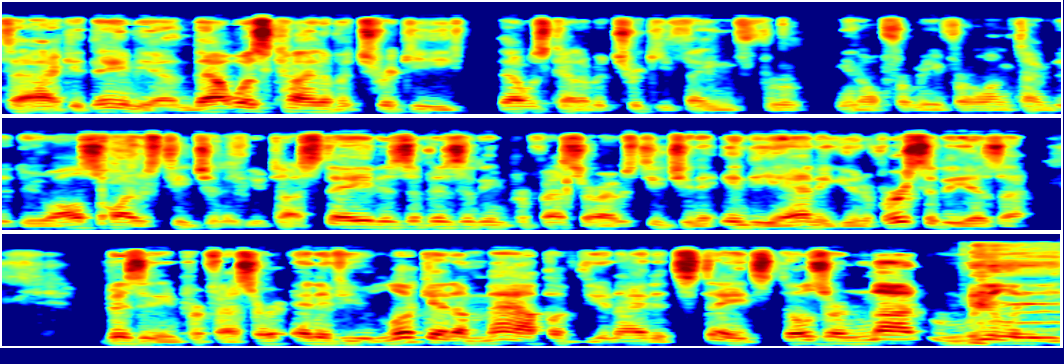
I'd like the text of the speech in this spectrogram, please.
to academia, and that was kind of a tricky that was kind of a tricky thing for you know for me for a long time to do. Also, I was teaching at Utah State as a visiting professor. I was teaching at Indiana University as a visiting professor. And if you look at a map of the United States, those are not really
